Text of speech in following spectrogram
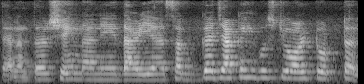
त्यानंतर शेंगदाणे डाळिया सगळ्या ज्या काही गोष्टी ऑल टोटल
